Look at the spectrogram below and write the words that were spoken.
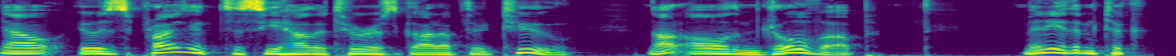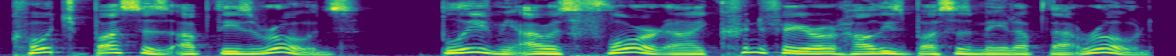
Now, it was surprising to see how the tourists got up there too. Not all of them drove up. Many of them took coach buses up these roads. Believe me, I was floored and I couldn't figure out how these buses made up that road.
